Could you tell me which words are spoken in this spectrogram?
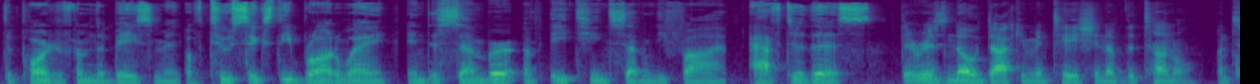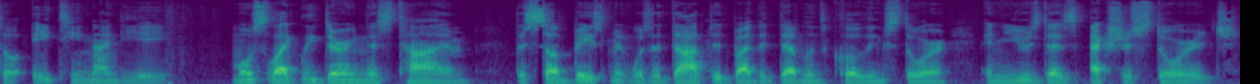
departed from the basement of 260 Broadway in December of 1875. After this, there is no documentation of the tunnel until 1898. Most likely during this time, the sub-basement was adopted by the Devlin's clothing store and used as extra storage.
